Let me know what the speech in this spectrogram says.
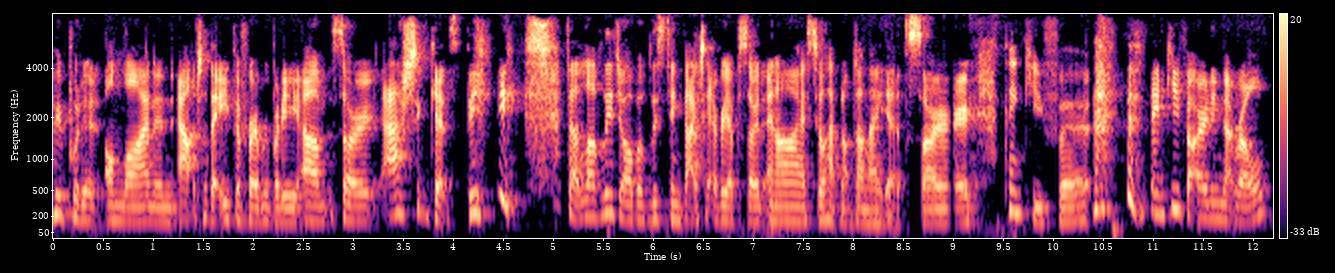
Who put it online and out to the ether for everybody? Um, so Ash gets the that lovely job of listening back to every episode, and I still have not done that yet. So thank you for thank you for owning that role.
